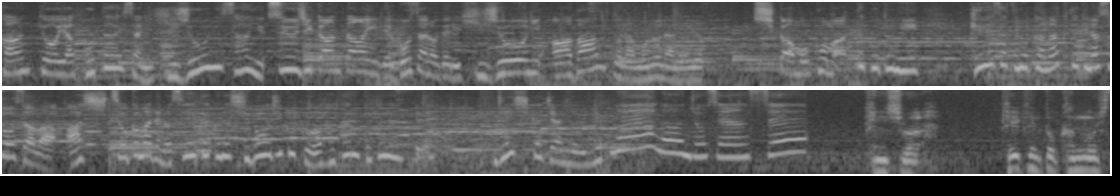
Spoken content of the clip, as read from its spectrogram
環境や個体差に非常に左右。数時間単位で誤差の出る非常にアバウトなものなのよ。しかも困ったことに警察の科学的な捜査は足そこまでの正確な死亡時刻を測ることなんて。ジェシカちゃんの言うねえ南條先生。検視は経験と勘の質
